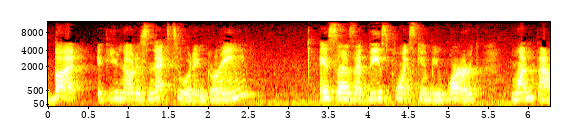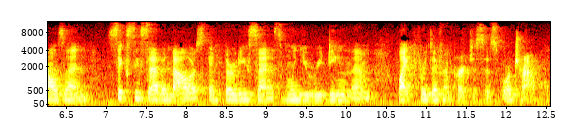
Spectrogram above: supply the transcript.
But if you notice next to it in green, it says that these points can be worth 1,000 $67.30 when you redeem them like for different purchases or travel.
